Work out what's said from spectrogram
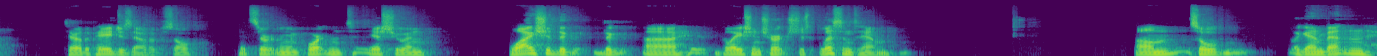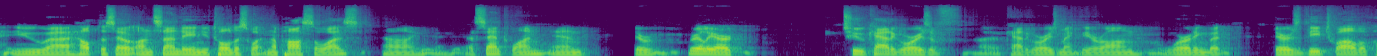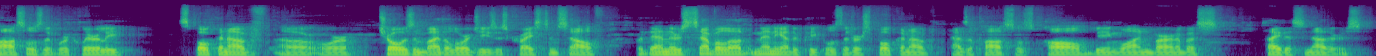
tear the pages out of. So it's certainly an important issue. And why should the, the uh, Galatian church just listen to him? Um, so again, Benton, you uh, helped us out on Sunday and you told us what an apostle was, uh, a sent one. And there really are two categories of uh, categories, might be a wrong wording, but there's the 12 apostles that were clearly spoken of uh, or chosen by the Lord Jesus Christ himself. But then there's several other, many other peoples that are spoken of as apostles, Paul being one, Barnabas, Titus, and others.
